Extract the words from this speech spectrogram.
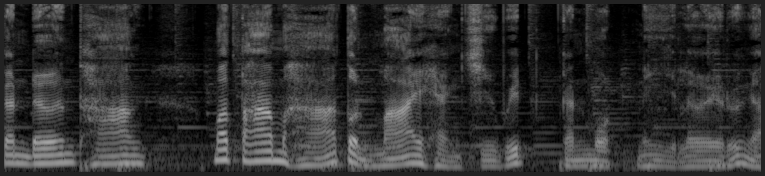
กันเดินทาง มาตามหาต้นไม้แห่งชีวิตกันหมดนี่เลยหรือไง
